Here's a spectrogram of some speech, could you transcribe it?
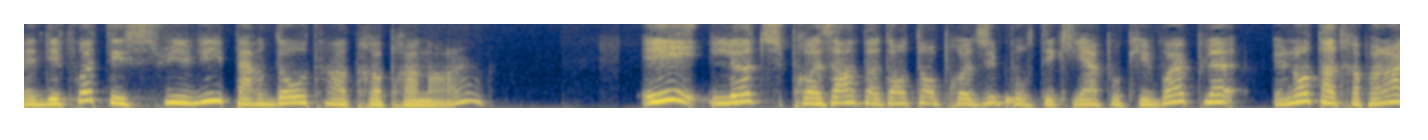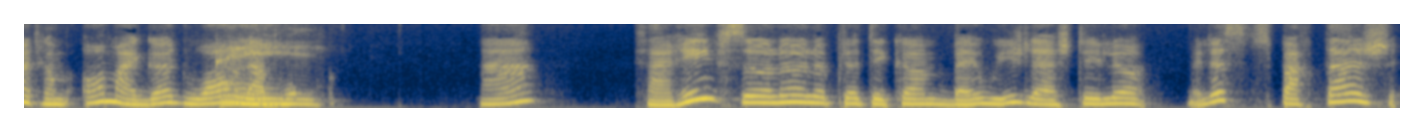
Mais des fois, tu es suivi par d'autres entrepreneurs. Et là, tu présentes, mettons, ton produit pour tes clients pour qu'ils le voient. Puis là, un autre entrepreneur est comme, Oh my God, wow, la boîte. Hey, Hein? Ça arrive, ça, là. là. Puis là, t'es comme, ben oui, je l'ai acheté là. Mais là, si tu partages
